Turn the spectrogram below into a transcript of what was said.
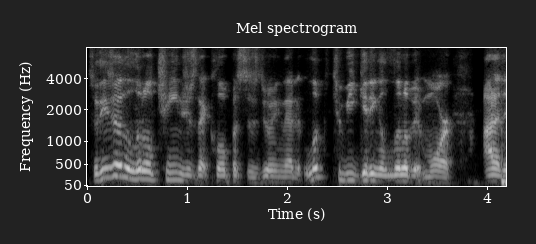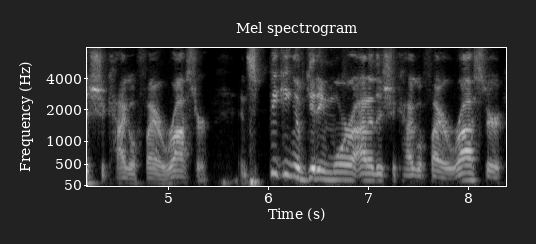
So these are the little changes that Klopas is doing that look to be getting a little bit more out of the Chicago Fire roster. And speaking of getting more out of the Chicago Fire roster,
